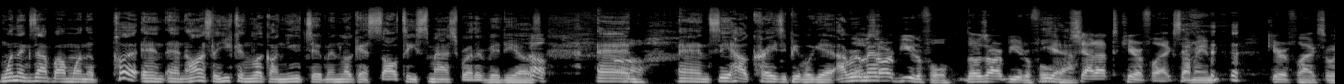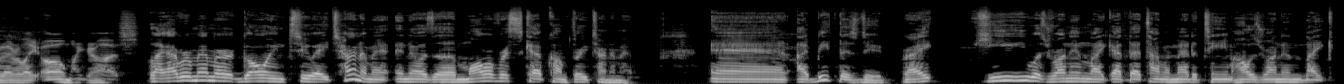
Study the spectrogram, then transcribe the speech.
one example I want to put, and, and honestly, you can look on YouTube and look at salty Smash Brother videos Oh. and, Oh, and see how crazy people get. I those remember, are beautiful. Those are beautiful. Yeah. Shout out to Kiraflex. I mean, Kiraflex or whatever. Like, oh my gosh. like I remember going to a tournament and it was a Marvel vs. Capcom 3 tournament. And I beat this dude, right? He was running like at that time a meta team. I was running like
